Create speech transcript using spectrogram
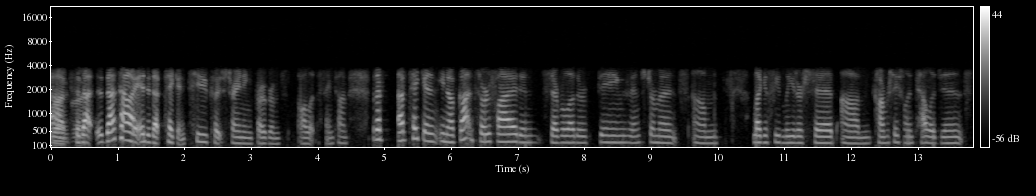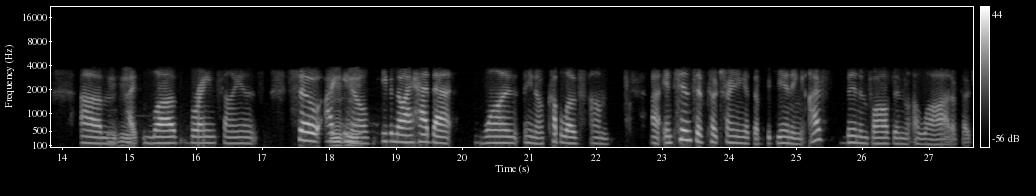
uh, right, so right. that that's how I ended up taking two coach training programs all at the same time. But I've I've taken, you know, I've gotten certified in several other things, instruments, um, legacy leadership, um, conversational intelligence. Um, Mhm. I love brain science. So I, Mhm. you know, even though I had that one, you know, couple of um, uh, intensive coach training at the beginning, I've been involved in a lot of coach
